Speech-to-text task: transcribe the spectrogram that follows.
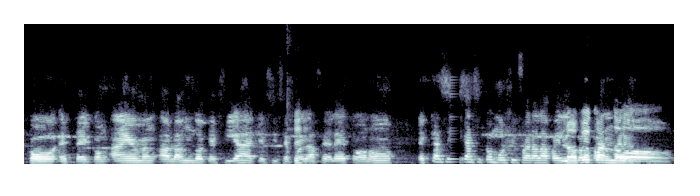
con, este, con Iron Man hablando que si, ah, que si se puede hacer esto o no? Es casi casi como si fuera la película. Lo que cuando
